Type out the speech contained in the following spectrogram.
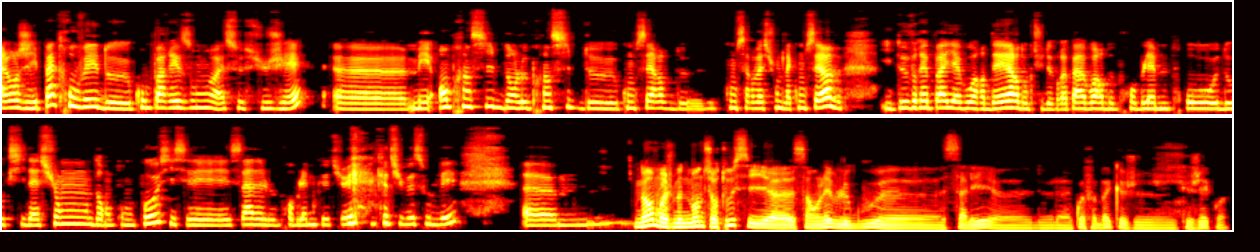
Alors, j'ai pas trouvé de comparaison à ce sujet, euh, mais en principe, dans le principe de conserve, de conservation de la conserve, il devrait pas y avoir d'air, donc tu devrais pas avoir de problème trop d'oxydation dans ton pot, si c'est ça le problème que tu que tu veux soulever. Euh, Non, moi je me demande surtout si euh, ça enlève le goût salé de l'aquafaba que je que j'ai quoi.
